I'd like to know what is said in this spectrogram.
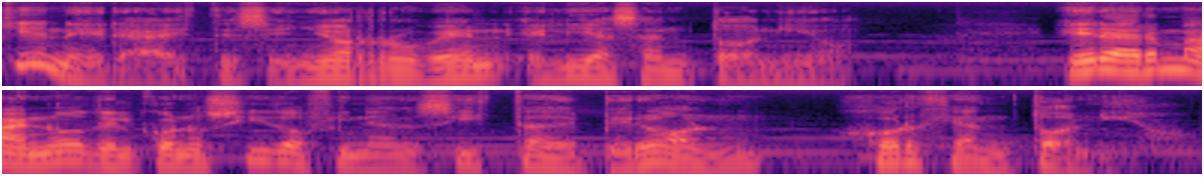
¿Quién era este señor Rubén Elías Antonio? Era hermano del conocido financista de Perón, Jorge Antonio.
